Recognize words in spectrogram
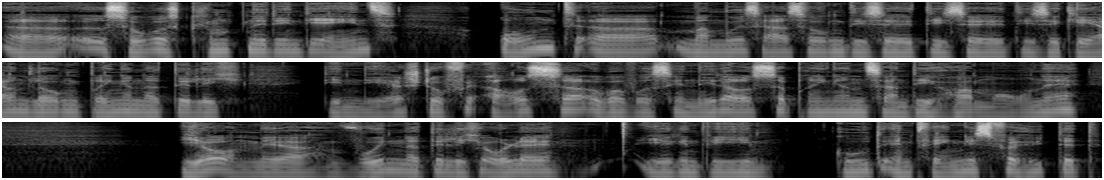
Äh, sowas kommt nicht in die Eins. Und äh, man muss auch sagen, diese, diese, diese Kläranlagen bringen natürlich die Nährstoffe außer, aber was sie nicht außerbringen, sind die Hormone, ja, wir wollen natürlich alle irgendwie gut empfängnisverhütet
